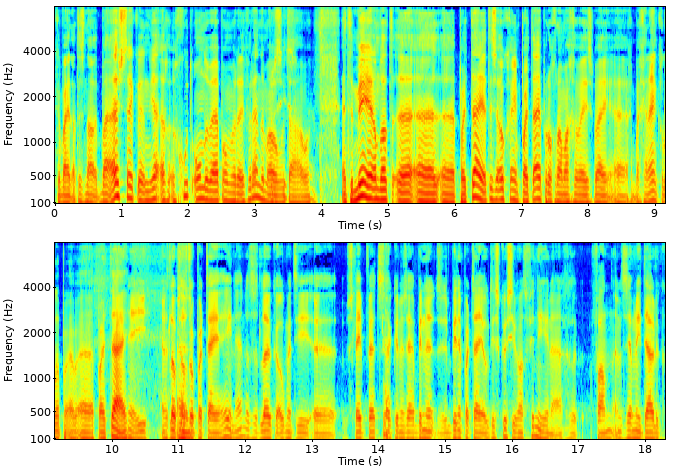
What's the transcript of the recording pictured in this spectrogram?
denken wij, dat is nou bij uitstek een, ja, een goed onderwerp om een referendum over te houden. En te meer omdat partijen, het is ook geen partijprogramma geweest bij, bij geen enkele partij. Nee, en het loopt zelfs door partijen heen. Hè? Dat is het leuke ook met die uh, sleepwet, zou je kunnen zeggen. Binnen, binnen partijen ook discussie, wat vinden hier nou eigenlijk van? En het is helemaal niet duidelijk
